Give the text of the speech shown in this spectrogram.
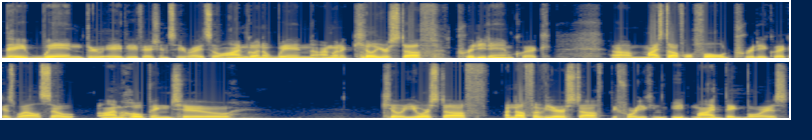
they win through AP efficiency, right? So I'm going to win. I'm going to kill your stuff pretty damn quick. Um, my stuff will fold pretty quick as well. So I'm hoping to kill your stuff, enough of your stuff before you can eat my big boys,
